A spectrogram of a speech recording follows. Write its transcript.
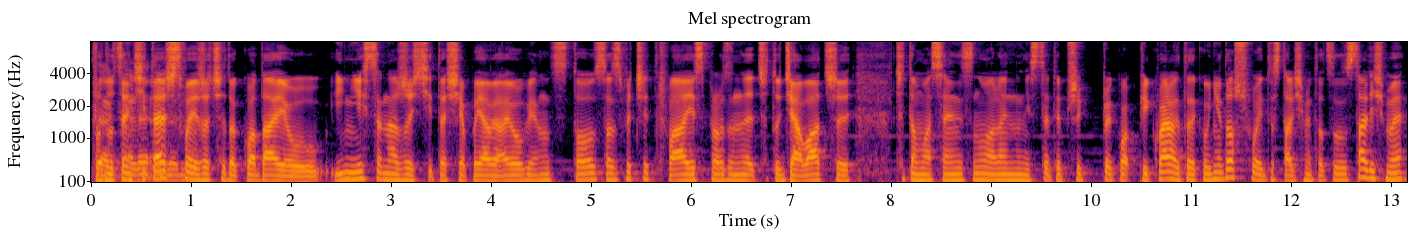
Producenci ale- też ale- swoje rzeczy dokładają, inni scenarzyści też się pojawiają, więc to zazwyczaj trwa, jest sprawdzone, czy to działa, czy, czy to ma sens, no ale no niestety przy prequ- prequelach do tego nie doszło i dostaliśmy to, co dostaliśmy.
